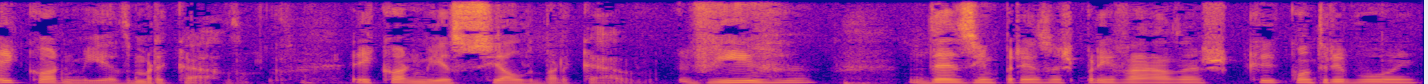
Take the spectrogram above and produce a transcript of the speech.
A economia de mercado, a economia social de mercado, vive das empresas privadas que contribuem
